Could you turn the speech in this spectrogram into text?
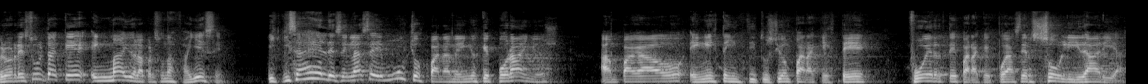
pero resulta que en mayo la persona fallece. Y quizás es el desenlace de muchos panameños que por años han pagado en esta institución para que esté fuerte, para que pueda ser solidaria.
